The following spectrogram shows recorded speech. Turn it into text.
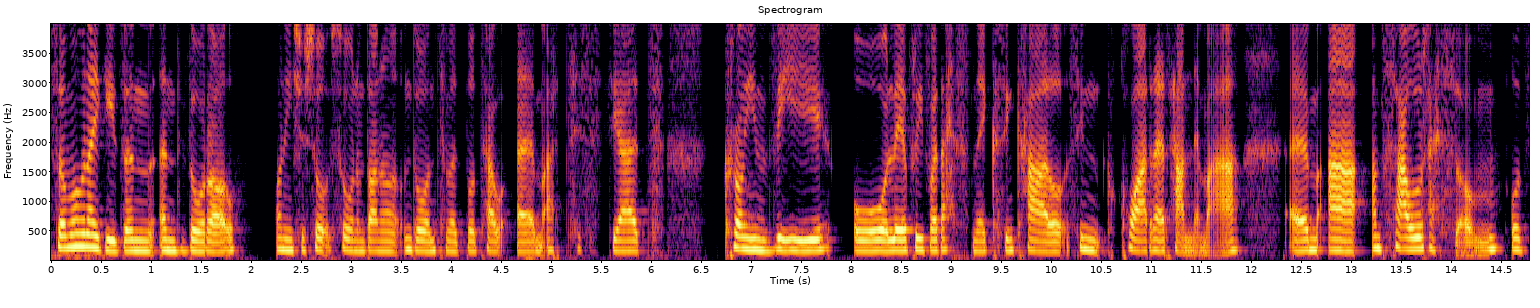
so mae hwnna i gyd yn yn ddiddorol. O'n i eisiau sôn amdano yn dod yn timod bod taw um, artistiad croen ddi o leiafrifoedd ethnig sy'n cael sy'n chwarae'r rhan yma Um, a am sawl rheswm oedd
